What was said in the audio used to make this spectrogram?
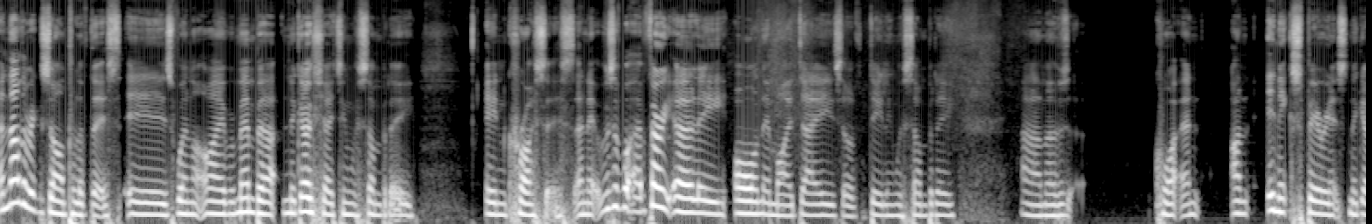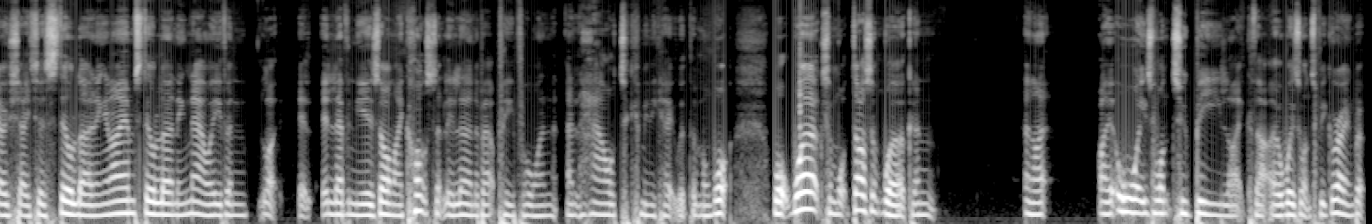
another example of this is when I remember negotiating with somebody in crisis, and it was very early on in my days of dealing with somebody. Um, I was quite an an inexperienced negotiator, still learning, and I am still learning now. Even like eleven years on, I constantly learn about people and, and how to communicate with them and what what works and what doesn't work. And and I I always want to be like that. I always want to be growing. But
